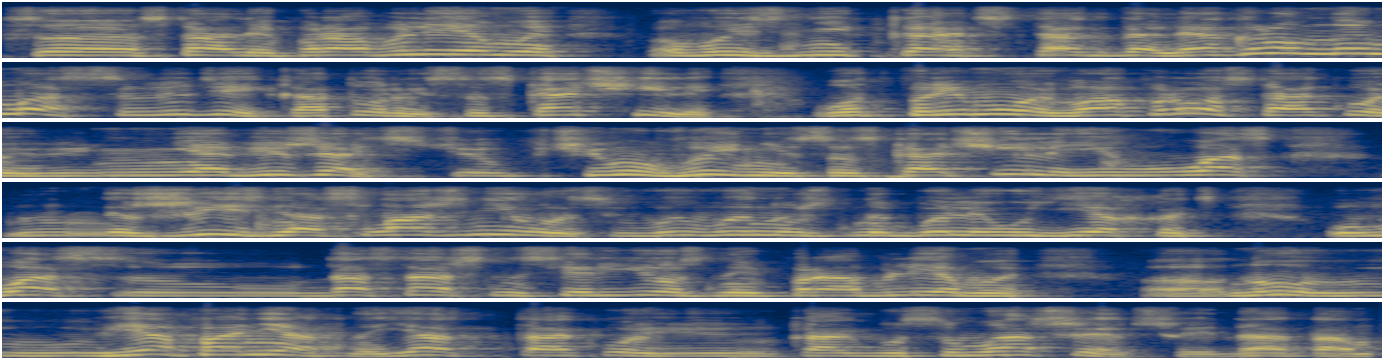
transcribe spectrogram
стали проблемы возникать и так далее. Огромная масса людей, которые соскочили. Вот прямой вопрос такой, не обижайтесь, почему вы не соскочили, и у вас жизнь осложнилась, вы вынуждены были уехать, у вас э, достаточно серьезные проблемы. Э, ну, я понятно, я такой как бы сумасшедший, сумасшедший, да, там,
